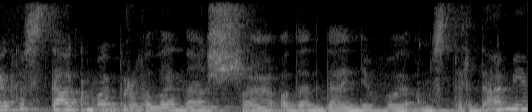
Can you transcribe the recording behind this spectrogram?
Якось так ми провели наш е, один день в Амстердамі.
